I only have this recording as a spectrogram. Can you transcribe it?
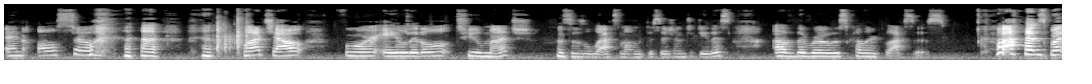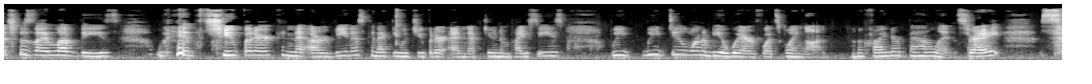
and also watch out for a little too much. This is a last moment decision to do this of the rose colored glasses. as much as I love these, with Jupiter or Venus connecting with Jupiter and Neptune and Pisces, we we do want to be aware of what's going on. Want to find our balance, right? So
